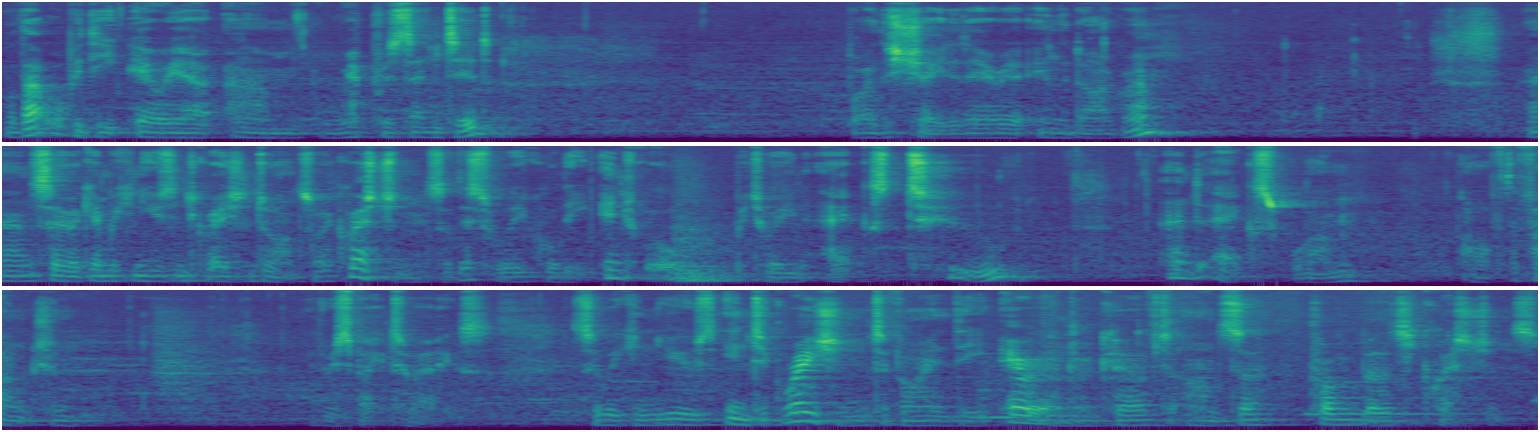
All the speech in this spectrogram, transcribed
Well, that will be the area um, represented by the shaded area in the diagram. And so again we can use integration to answer our question. So this will equal the integral between x2 and x1 of the function with respect to x. So we can use integration to find the area under a curve to answer probability questions.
